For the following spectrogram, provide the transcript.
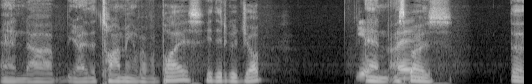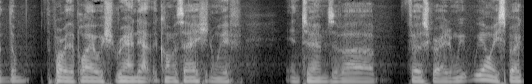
and uh, you know the timing of other players, he did a good job. yeah, and I suppose the, the probably the player we should round out the conversation with in terms of uh, first grade, and we, we only spoke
